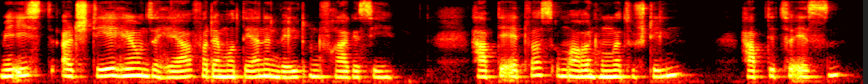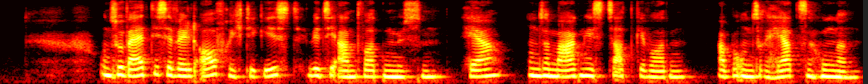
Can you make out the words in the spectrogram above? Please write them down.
Mir ist, als stehe hier unser Herr vor der modernen Welt und frage sie, Habt ihr etwas, um euren Hunger zu stillen? Habt ihr zu essen? Und soweit diese Welt aufrichtig ist, wird sie antworten müssen, Herr, unser Magen ist satt geworden, aber unsere Herzen hungern.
